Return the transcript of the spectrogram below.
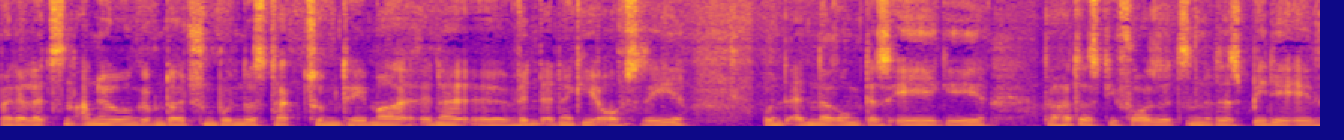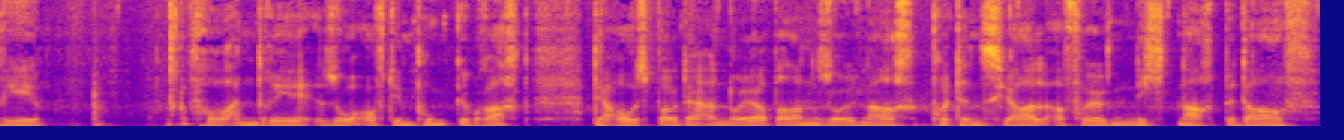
Bei der letzten Anhörung im Deutschen Bundestag zum Thema äh, Windenergie auf See und Änderung des EEG, da hat es die Vorsitzende des BDEW Frau André so auf den Punkt gebracht, der Ausbau der Erneuerbaren soll nach Potenzial erfolgen, nicht nach Bedarf.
